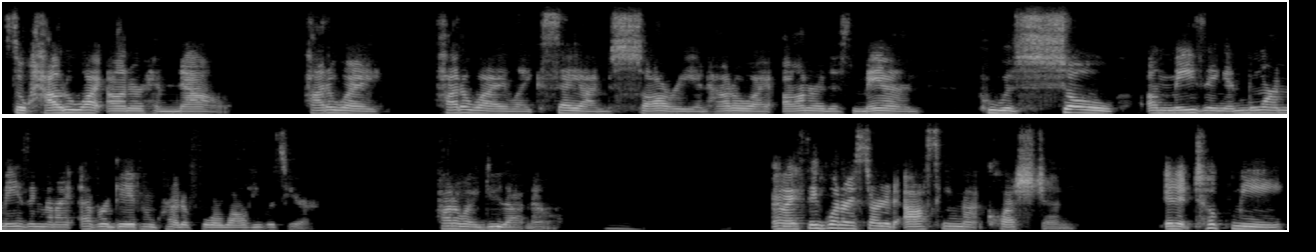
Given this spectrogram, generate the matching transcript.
So how do I honor him now? How do I how do I like say I'm sorry and how do I honor this man who was so amazing and more amazing than I ever gave him credit for while he was here? How do I do that now? Hmm. And I think when I started asking that question, and it took me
